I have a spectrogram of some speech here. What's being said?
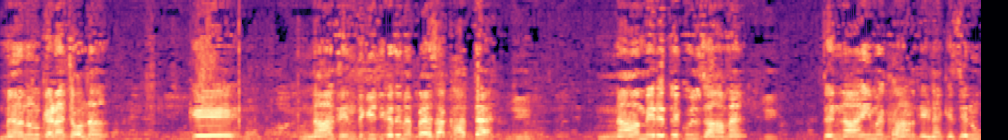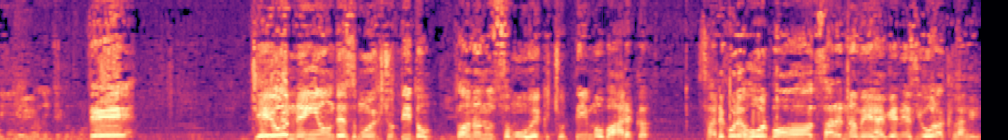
ਮੈਂ ਉਹਨਾਂ ਨੂੰ ਕਹਿਣਾ ਚਾਹੁੰਦਾ ਕਿ ਨਾ ਜ਼ਿੰਦਗੀ 'ਚ ਕਦੇ ਮੈਂ ਪੈਸਾ ਖਾਦਾ ਜੀ। ਨਾ ਮੇਰੇ ਤੇ ਕੋਈ ਇਲਜ਼ਾਮ ਹੈ ਜੀ। ਤੇ ਨਾ ਹੀ ਮੈਂ ਖਾਣ ਦੇਣਾ ਕਿਸੇ ਨੂੰ। ਤੇ ਜੇ ਉਹ ਨਹੀਂ ਆਉਂਦੇ ਸਮੂਹਿਕ ਛੁੱਟੀ ਤੋਂ ਤਾਂ ਉਹਨਾਂ ਨੂੰ ਸਮੂਹਿਕ ਛੁੱਟੀ ਮੁਬਾਰਕ। ਸਾਡੇ ਕੋਲੇ ਹੋਰ ਬਹੁਤ ਸਾਰੇ ਨਵੇਂ ਹੈਗੇ ਨੇ ਅਸੀਂ ਉਹ ਰੱਖ ਲਾਂਗੇ।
